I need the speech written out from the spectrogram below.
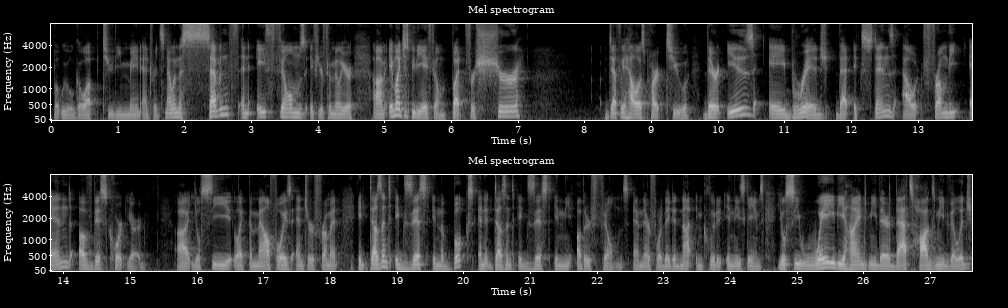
but we will go up to the main entrance. Now, in the seventh and eighth films, if you're familiar, um, it might just be the eighth film, but for sure, Deathly Hallows Part 2, there is a bridge that extends out from the end of this courtyard. Uh, you'll see like the Malfoys enter from it. It doesn't exist in the books and it doesn't exist in the other films, and therefore they did not include it in these games. You'll see way behind me there, that's Hogsmeade Village.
